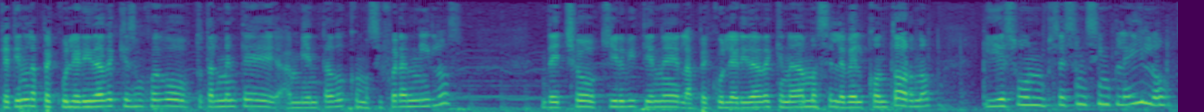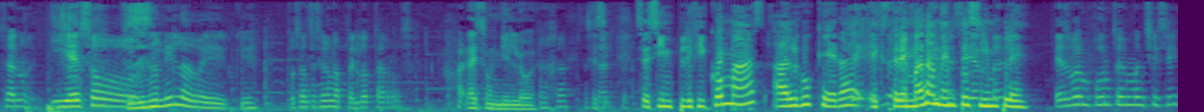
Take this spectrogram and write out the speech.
que tiene la peculiaridad de que es un juego totalmente ambientado como si fueran hilos. De hecho, Kirby tiene la peculiaridad de que nada más se le ve el contorno y es un pues, es un simple hilo, o sea, no- y eso Pues es un hilo, güey. ¿qué? pues antes era una pelota rosa. Ahora es un hilo. güey. Ajá, Se, simplificó más algo que era es- extremadamente es- es cierto, simple. Es buen punto el Monchis, sí.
